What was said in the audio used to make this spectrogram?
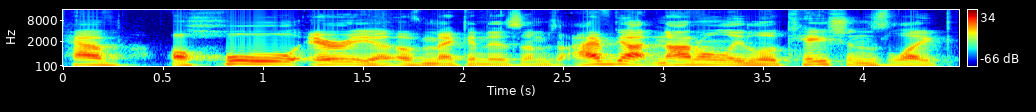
have a whole area of mechanisms. I've got not only locations like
